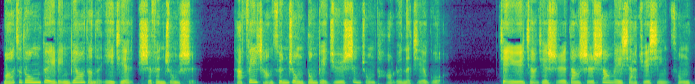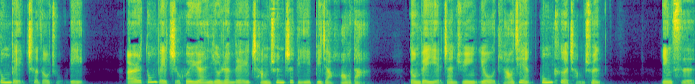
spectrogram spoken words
毛泽东对林彪等的意见十分重视，他非常尊重东北局慎重讨论的结果。鉴于蒋介石当时尚未下决心从东北撤走主力，而东北指挥员又认为长春之敌比较好打，东北野战军有条件攻克长春。因此，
